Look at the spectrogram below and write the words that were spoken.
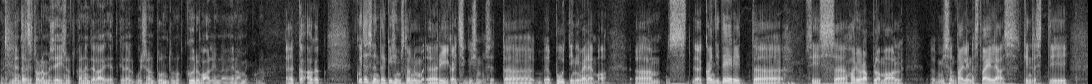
vaid nende eest oleme seisnud ka nendel hetkedel, kui see on tundunud kõrvaline enamikule. Aga, aga kuidas nende küsimuste on äh, riigikaitse küsimus, et äh, Putini Venemaa? Äh,, kandideerid äh, siis äh, Harju-Raplamaal, mis on Tallinnast väljas, kindlasti äh,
